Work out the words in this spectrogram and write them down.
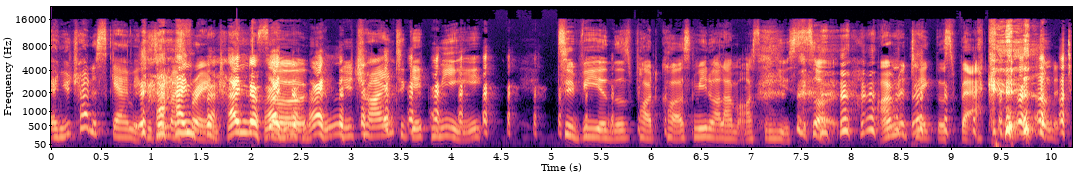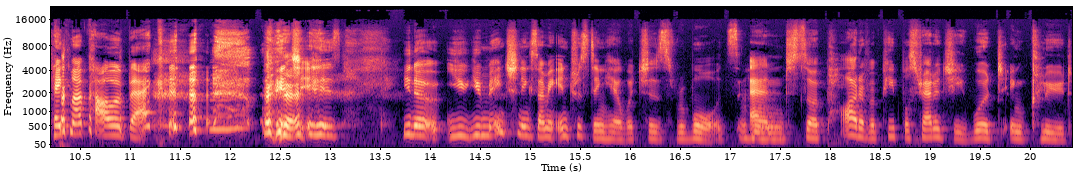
and you're trying to scam me because you're my friend. I know, So I know, I know. you're trying to get me to be in this podcast. Meanwhile, I'm asking you. So I'm going to take this back. I'm going to take my power back, which is, you know, you you mentioning something interesting here, which is rewards, Mhm. and so part of a people strategy would include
